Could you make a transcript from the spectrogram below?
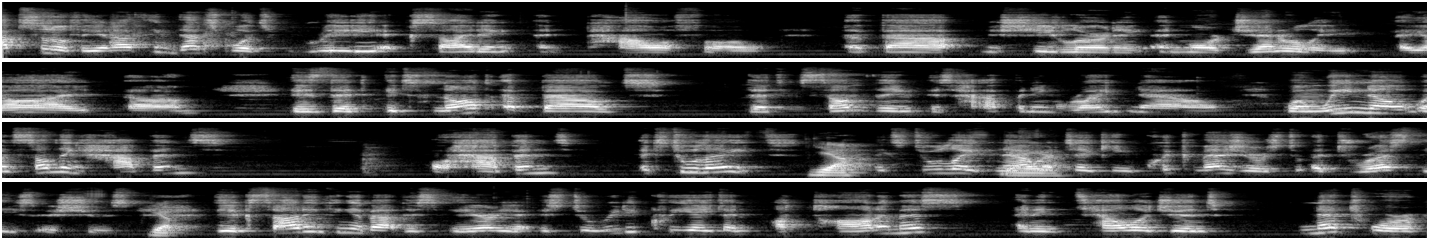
Absolutely, and I think that's what's really exciting and powerful about machine learning and more generally AI um, is that it's not about that something is happening right now. When we know when something happens or happened, it's too late. Yeah. It's too late. Now yeah, yeah. we're taking quick measures to address these issues. Yep. The exciting thing about this area is to really create an autonomous and intelligent network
